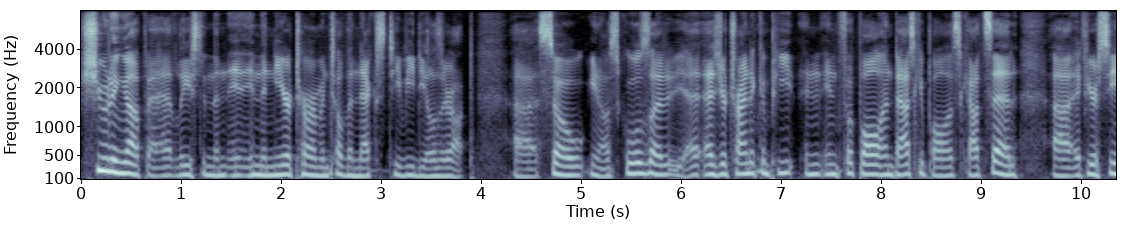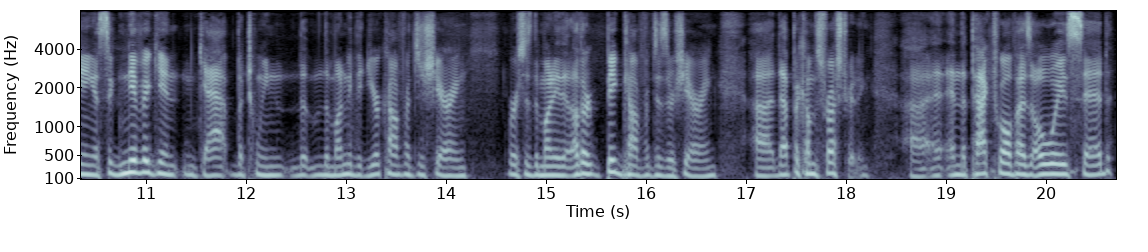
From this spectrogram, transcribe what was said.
shooting up at least in the in the near term until the next TV deals are up. Uh, so you know, schools uh, as you're trying to compete in, in football and basketball, as Scott said, uh, if you're seeing a significant gap between the the money that your conference is sharing versus the money that other big conferences are sharing, uh, that becomes frustrating. Uh, and, and the Pac-12 has always said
